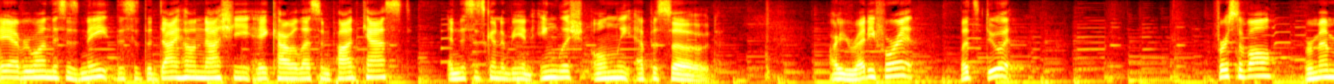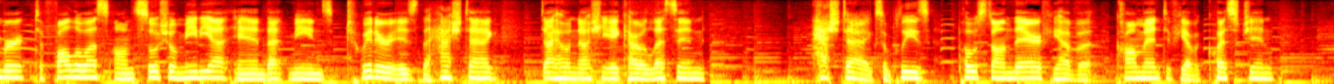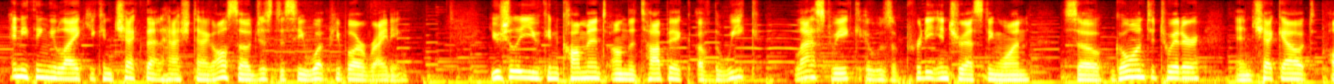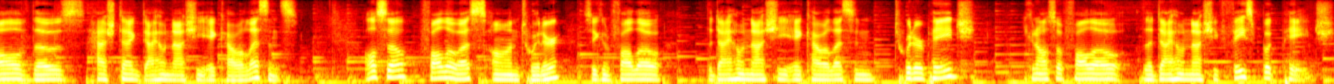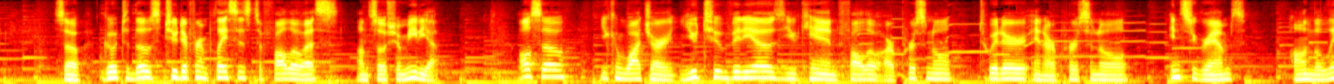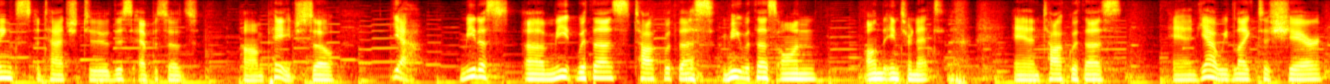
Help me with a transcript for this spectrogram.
Hey everyone, this is Nate. This is the Daihon Nashi Eikaiwa Lesson Podcast, and this is going to be an English only episode. Are you ready for it? Let's do it. First of all, remember to follow us on social media, and that means Twitter is the hashtag Daihon Nashi Eikaiwa Lesson hashtag. So please post on there if you have a comment, if you have a question, anything you like, you can check that hashtag also just to see what people are writing. Usually you can comment on the topic of the week. Last week it was a pretty interesting one, so go on to Twitter and check out all of those hashtag Daihonashi Eikaiwa lessons. Also, follow us on Twitter, so you can follow the Daihonashi Eikaiwa lesson Twitter page. You can also follow the Daihonashi Facebook page. So go to those two different places to follow us on social media. Also, you can watch our YouTube videos, you can follow our personal Twitter and our personal Instagrams on the links attached to this episode's um, page. So, yeah, meet us, uh, meet with us, talk with us, meet with us on on the internet, and talk with us. And yeah, we'd like to share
